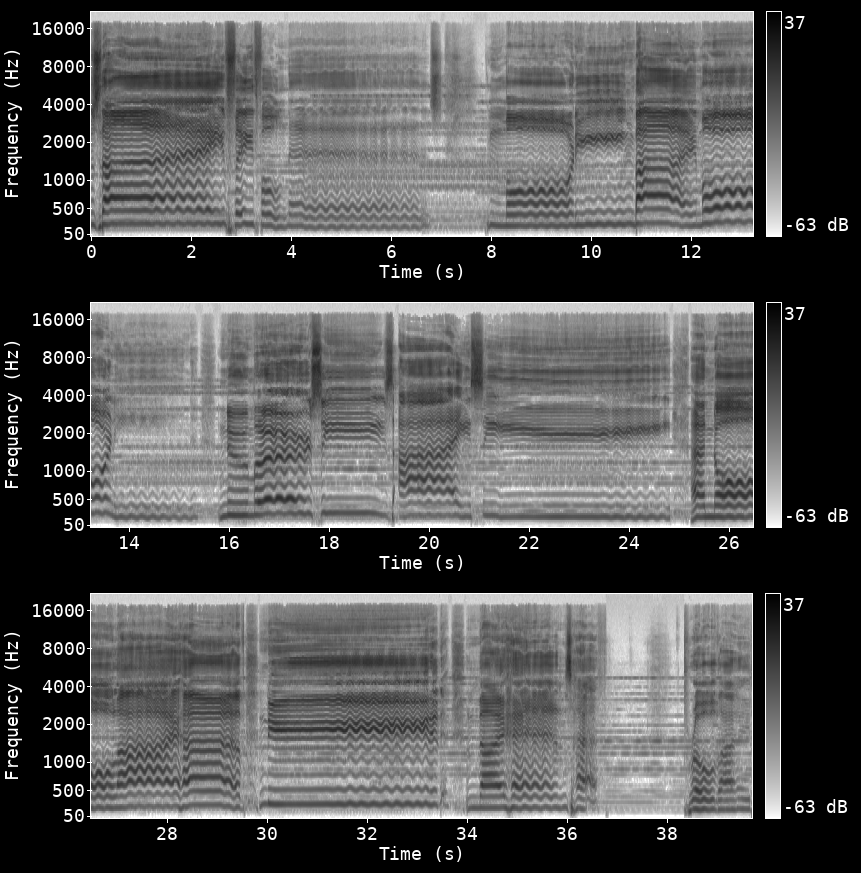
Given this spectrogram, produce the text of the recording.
is thy faithfulness. Morning by morning, new mercies I see, and all I have needed, thy hands have provided.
